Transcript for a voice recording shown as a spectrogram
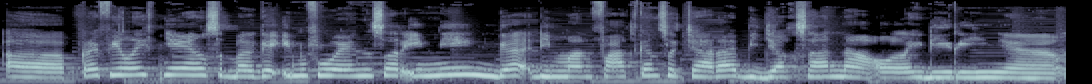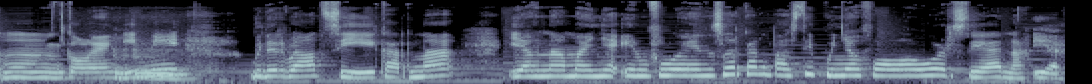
eh, privilege-nya yang sebagai influencer ini nggak dimanfaatkan secara bijaksana oleh dirinya. Hmm, kalau yang ini bener banget sih, karena yang namanya influencer kan pasti punya followers ya. Nah, Iya.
